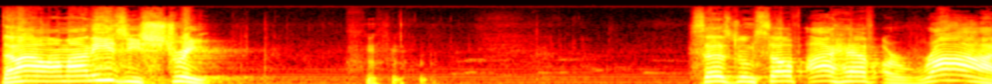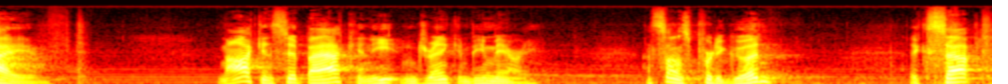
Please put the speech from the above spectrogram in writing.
that I'm on easy street. says to himself, I have arrived. Now I can sit back and eat and drink and be merry. That sounds pretty good. Except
